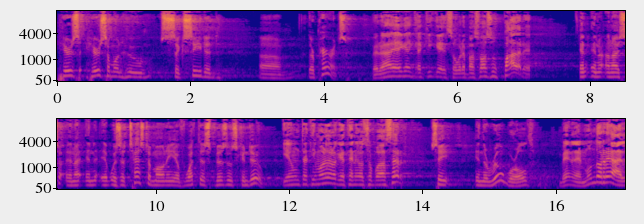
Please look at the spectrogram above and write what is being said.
here's, here's someone who succeeded uh, their parents. Pero hay alguien aquí que sobrepasó a sus padres. And, and, and, I saw, and, I, and it was a testimony of what this business can do. Y es un testimonio de lo que este negocio puede hacer. See, in the real world, Ven, en el mundo real,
